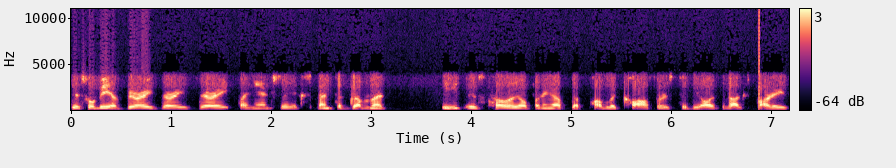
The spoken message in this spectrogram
This will be a very, very, very financially expensive government. He is totally opening up the public coffers to the Orthodox parties,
